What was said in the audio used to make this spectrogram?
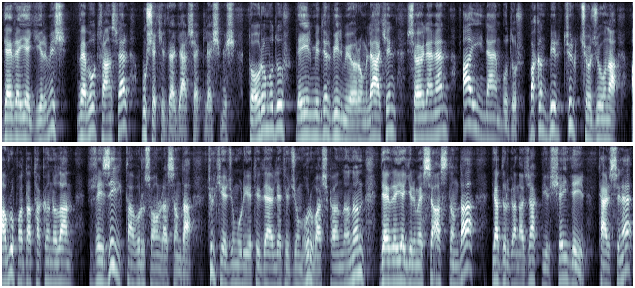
devreye girmiş ve bu transfer bu şekilde gerçekleşmiş. Doğru mudur, değil midir bilmiyorum. Lakin söylenen aynen budur. Bakın bir Türk çocuğuna Avrupa'da takınılan rezil tavır sonrasında Türkiye Cumhuriyeti Devleti Cumhurbaşkanlığının devreye girmesi aslında yadırganacak bir şey değil. Tersine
